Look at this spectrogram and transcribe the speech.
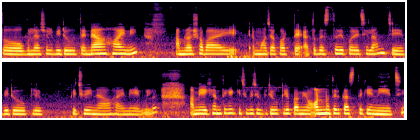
তো ওগুলো আসলে ভিডিওতে নেওয়া হয়নি। আমরা সবাই মজা করতে এত ব্যস্ত হয়ে পড়েছিলাম যে ভিডিও ক্লিপ কিছুই নেওয়া হয়নি এগুলো আমি এখান থেকে কিছু কিছু ভিডিও ক্লিপ আমি অন্যদের কাছ থেকে নিয়েছি।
